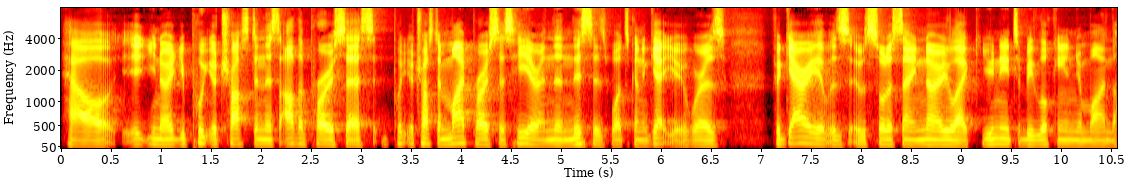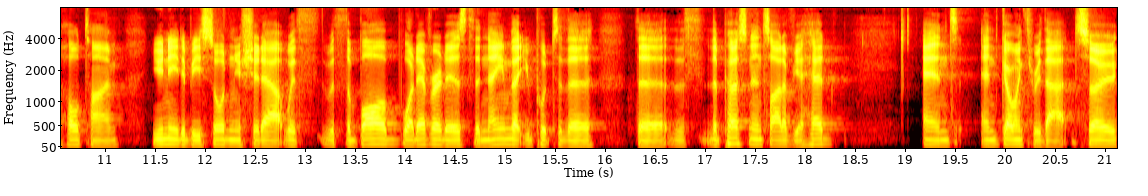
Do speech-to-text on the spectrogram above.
how it, you know you put your trust in this other process, put your trust in my process here, and then this is what's going to get you. Whereas for Gary, it was it was sort of saying no, like you need to be looking in your mind the whole time. You need to be sorting your shit out with with the Bob, whatever it is, the name that you put to the the, the the person inside of your head and and going through that so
